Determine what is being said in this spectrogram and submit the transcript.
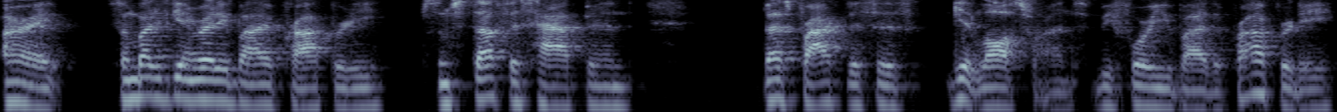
all right, somebody's getting ready to buy a property, some stuff has happened. Best practice is get loss runs before you buy the property.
